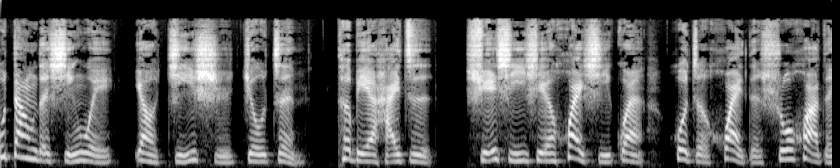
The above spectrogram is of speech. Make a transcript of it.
不当的行为要及时纠正。特别孩子学习一些坏习惯。或者坏的说话的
